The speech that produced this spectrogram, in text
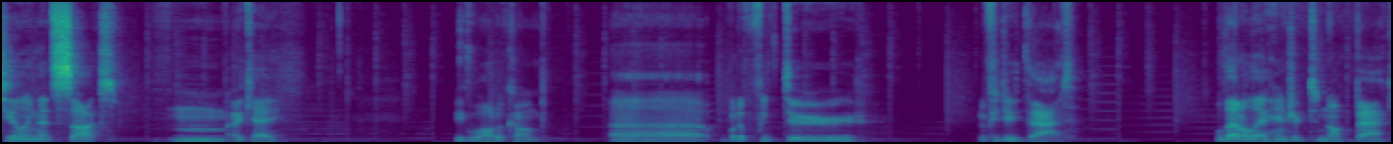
healing, that sucks. Mmm, okay. Big wilder comp. Uh, what if we do... What if we do that? Will that allow Hendrik to knock back?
